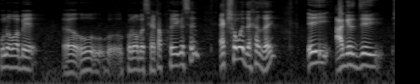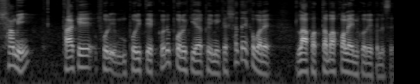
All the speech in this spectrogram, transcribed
কোনোভাবে ও কোনোভাবে সেট আপ হয়ে গেছে। এক সময় দেখা যায়, এই আগের যেই স্বামী, তাকে পরি- পরিত্যাগ করে পরকীয়া প্রেমিকের সাথে একেবারে লাপাত্তা বা পলায়ন করে ফেলেছে।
